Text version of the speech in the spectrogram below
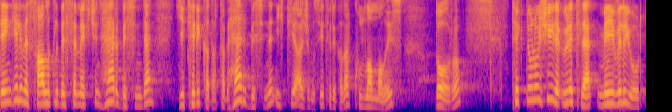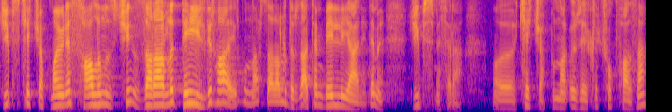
Dengeli ve sağlıklı beslemek için her besinden yeteri kadar, tabii her besinden ihtiyacımız yeteri kadar kullanmalıyız. Doğru. Teknolojiyle üretilen meyveli yoğurt, cips, ketçap, mayonez sağlığımız için zararlı değildir. Hayır bunlar zararlıdır. Zaten belli yani değil mi? Cips mesela, e, ketçap bunlar özellikle çok fazla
